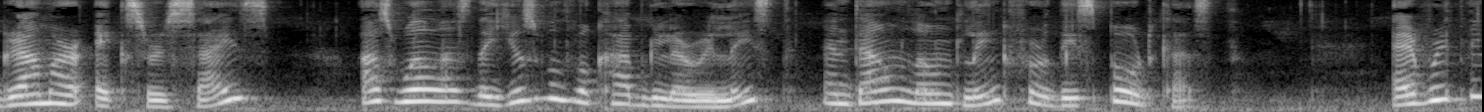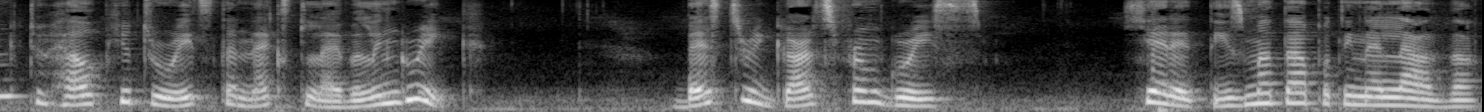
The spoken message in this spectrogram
grammar exercise, as well as the useful vocabulary list and download link for this podcast. Everything to help you to reach the next level in Greek. Best regards from Greece. Χαιρετίσματα από την Ελλάδα.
